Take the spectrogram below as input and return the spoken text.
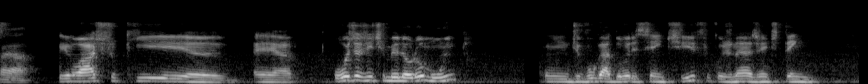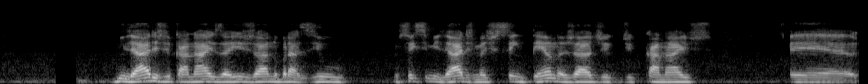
É. Eu acho que é, hoje a gente melhorou muito com divulgadores científicos, né? A gente tem milhares de canais aí já no Brasil, não sei se milhares, mas centenas já de, de canais é,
